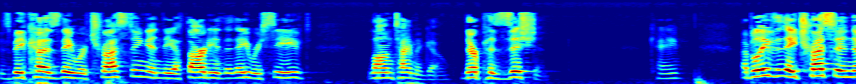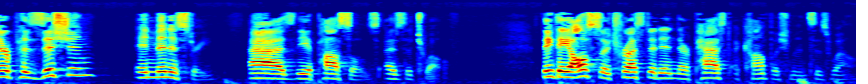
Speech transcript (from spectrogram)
is because they were trusting in the authority that they received long time ago. Their position. Okay? I believe that they trusted in their position in ministry as the apostles, as the twelve. I think they also trusted in their past accomplishments as well.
